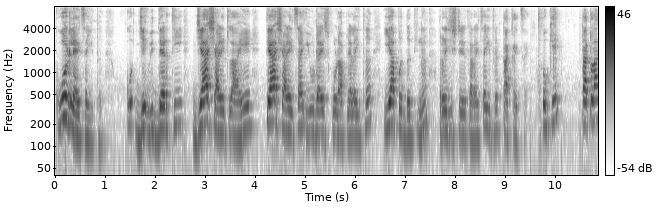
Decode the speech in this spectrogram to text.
कोड लिहायचा इथं. को जे विद्यार्थी ज्या शाळेतला आहे त्या शाळेचा युडायस कोड आपल्याला इथं या पद्धतीनं रजिस्टर करायचा इथं टाकायचा आहे. ओके टाकला.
